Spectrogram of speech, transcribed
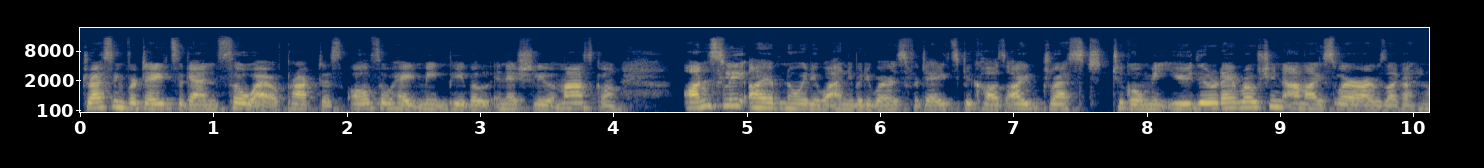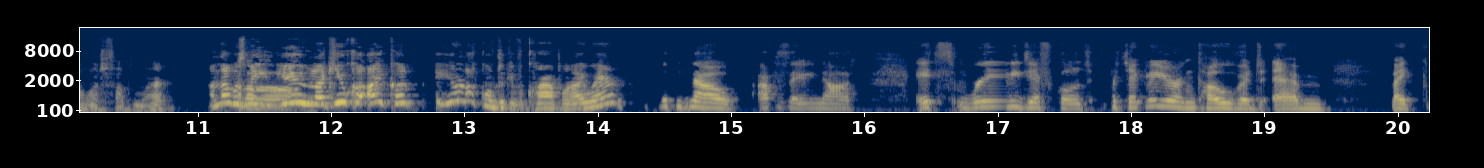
dressing for dates again, so out of practice. Also hate meeting people initially with mask on. Honestly, I have no idea what anybody wears for dates because I dressed to go meet you the other day, Roisin, and I swear I was like, I don't know what to fucking wear. And that was me, Oh. you. Like, you could, I could, you're not going to give a crap what I wear. no, absolutely not. It's really difficult, particularly during COVID. Um, like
